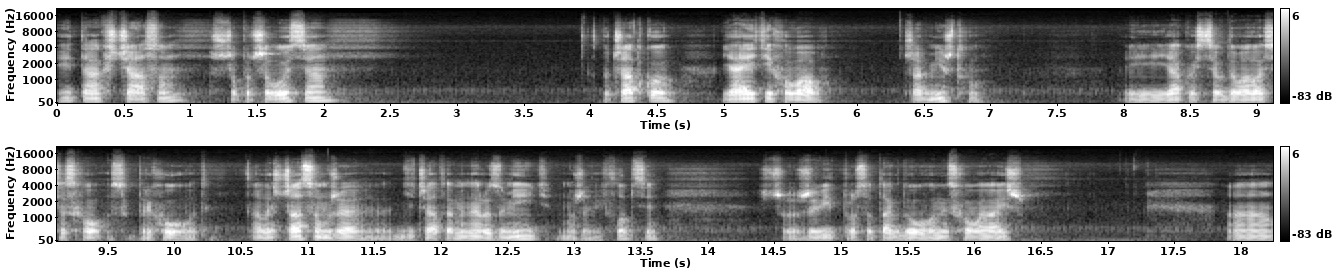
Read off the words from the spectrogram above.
І так, з часом, що почалося. Спочатку я її ховав шарміштку, і якось це вдавалося схо- приховувати. Але з часом вже дівчата мене розуміють, може і хлопці, що живіт просто так довго не сховаєш. А...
